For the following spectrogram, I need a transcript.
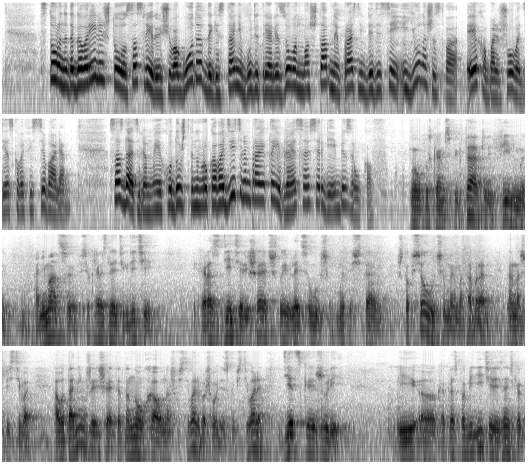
Стороны договорились, что со следующего года в Дагестане будет реализован масштабный праздник для детей и юношества «Эхо Большого детского фестиваля». Создателем и художественным руководителем проекта является Сергей Безруков. Мы выпускаем спектакли, фильмы, анимацию, все как раз для этих детей. И как раз дети решают, что является лучшим. Мы-то считаем, что все лучшее мы им отобрали на наш фестиваль. А вот они уже решают. Это ноу-хау нашего фестиваля, Большого детского фестиваля, детское жюри. И э, как раз победители, знаете, как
